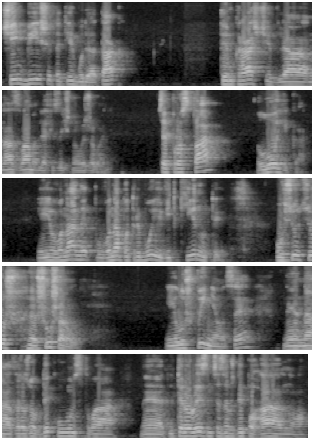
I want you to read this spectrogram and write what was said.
Чим більше таких буде атак, тим краще для нас з вами для фізичного виживання. Це проста логіка. І вона, не, вона потребує відкинути усю цю шушару і лушпиння оце на зразок дикунства, е, тероризм це завжди погано.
